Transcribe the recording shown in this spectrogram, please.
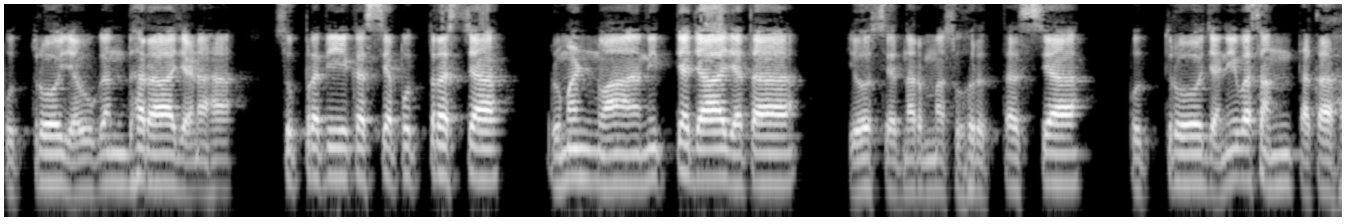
पुत्रो यौगन्धरायणः सुप्रतीकस्य पुत्रश्च रुमण्वानित्यजायत योऽस्य नर्मसुहृत्तस्य पुत्रो जनिवसन्तकः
